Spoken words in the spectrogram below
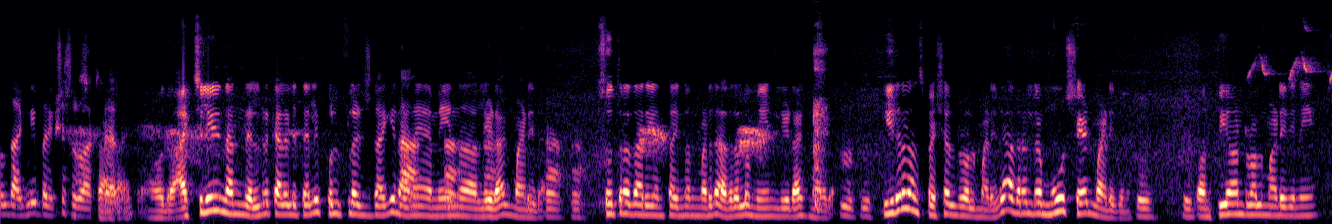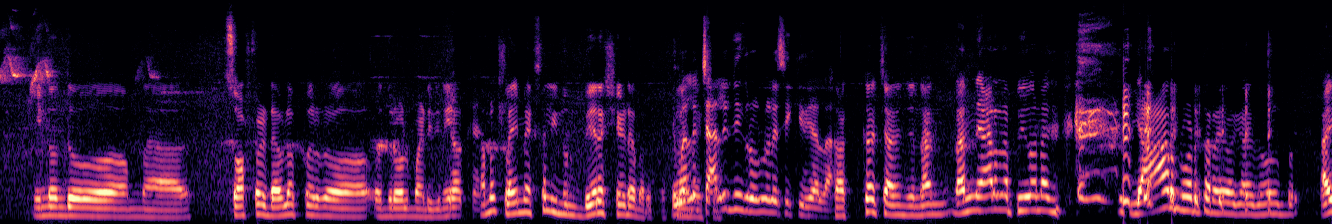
ಒಂದು ಅಗ್ನಿ ಪರೀಕ್ಷೆ ಶುರು ಆಗ್ತಾ ಇದೆ. ಹೌದು. ಆಕ್ಚುಲಿ ನನ್ನ ಎಲ್ಲರ ಕಾಲಿಡಿತಲ್ಲಿ ಫುಲ್ ಫ್ಲೆಜ್ಡ್ ಆಗಿ ನಾನೇ ಮೇನ್ ಲೀಡ್ ಆಗಿ ಮಾಡಿದೆ. ಸೂತ್ರಧಾರಿ ಅಂತ ಇನ್ನೊಂದು ಮಾಡಿದೆ ಅದರಲ್ಲೂ ಮೇನ್ ಲೀಡ್ ಆಗಿ ಮಾಡಿದೆ. ಇದ್ರಲ್ಲಿ ಒಂದು ಸ್ಪೆಷಲ್ ರೋಲ್ ಮಾಡಿದೆ ಅದರಲ್ಲಿ ಮೂರು ಶೇಡ್ ಮಾಡಿದ್ದೀನಿ. ಒಂದು ಪಿಯಾನ್ ರೋಲ್ ಮಾಡಿದ್ದೀನಿ ಇನ್ನೊಂದು ಸಾಫ್ಟ್ವೇರ್ ಡೆವಲಪರ್ ಒಂದು ರೋಲ್ ಮಾಡಿದೀನಿ. ಆಮೇಲೆ ಕ್ಲೈಮ್ಯಾಕ್ಸ್ ಅಲ್ಲಿ ಇನ್ನೊಂದು ಬೇರೆ ಶೇಡೇ ಬರುತ್ತೆ. ಚಾಲೆಂಜಿಂಗ್ ರೋಲ್ ಸಿಕ್ಕಿದೆಯಲ್ಲ? ಸಕ್ಕ ಚಾಲೆಂಜ್ ನನ್ ನನ್ನ ಯಾರ ಪಿಯೋನ್ ಆಗಿ ಯಾರು ನೋಡ್ತಾರೆ ಇವಾಗ? ಐ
